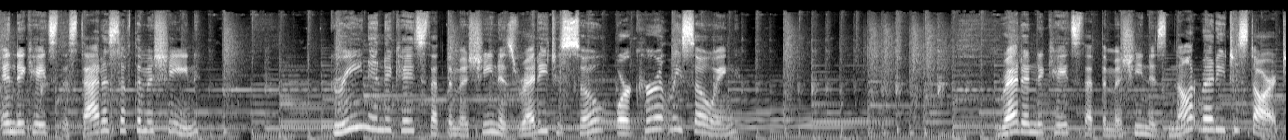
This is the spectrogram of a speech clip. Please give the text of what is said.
indicates the status of the machine. Green indicates that the machine is ready to sew or currently sewing. Red indicates that the machine is not ready to start.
